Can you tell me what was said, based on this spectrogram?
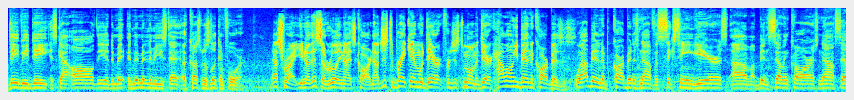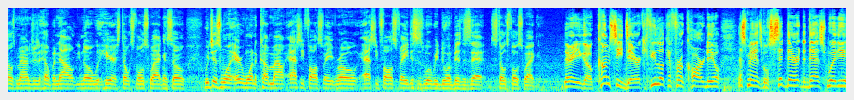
DVD. It's got all the amenities that a customer's looking for. That's right. You know, this is a really nice car. Now, just to break in with Derek for just a moment. Derek, how long you been in the car business? Well, I've been in the car business now for 16 years. Uh, I've been selling cars, now sales manager, helping out, you know, here at Stokes Volkswagen. So we just want everyone to come out. Ashley Phosphate Road, Ashley Phosphate. This is where we're doing business at Stokes Volkswagen. There you go. Come see Derek. If you're looking for a car deal, this man's going to sit there at the desk with you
